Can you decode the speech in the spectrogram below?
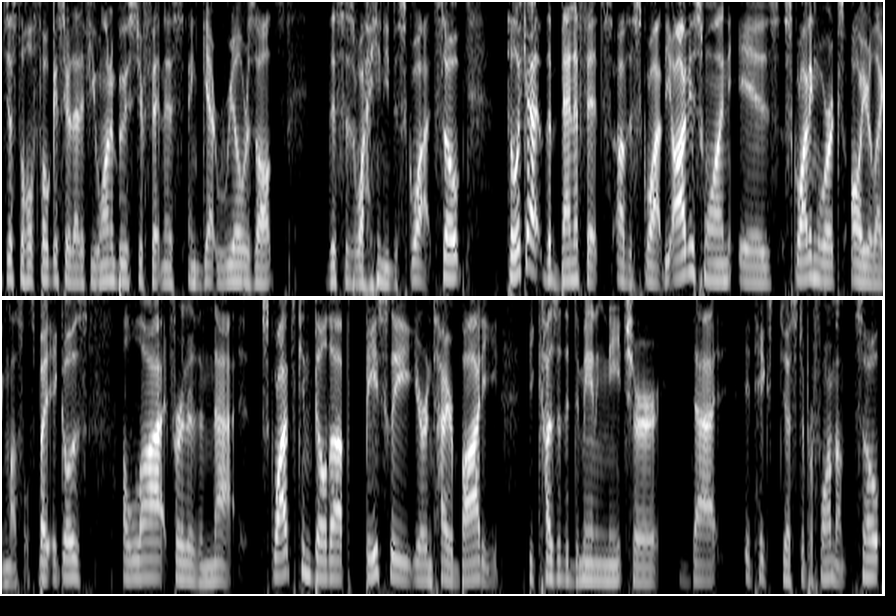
just the whole focus here that if you want to boost your fitness and get real results, this is why you need to squat. So, to look at the benefits of the squat, the obvious one is squatting works all your leg muscles, but it goes a lot further than that. Squats can build up basically your entire body because of the demanding nature that it takes just to perform them. So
